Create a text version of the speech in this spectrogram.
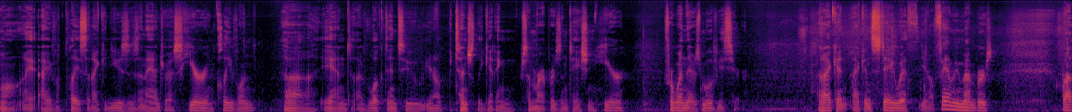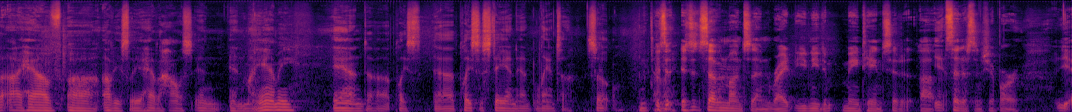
Well, I, I have a place that I could use as an address here in Cleveland, uh, and I've looked into you know potentially getting some representation here for when there's movies here, and I can I can stay with you know family members, but I have uh, obviously I have a house in in Miami, and uh, a place uh, place to stay in Atlanta. So anytime Is it I- is it seven months then? Right? You need to maintain citi- uh, Yeah. citizenship or yeah,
